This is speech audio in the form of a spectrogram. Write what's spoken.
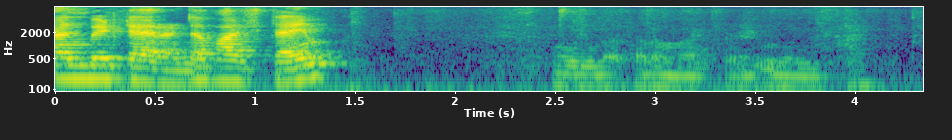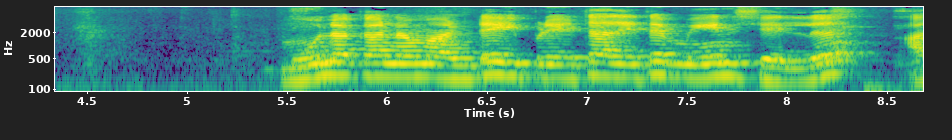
కనిపెట్టారంట ఫస్ట్ టైం. మూలకణం అంటే ఇప్పుడైతే అదైతే మెయిన్ సెల్. ఆ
